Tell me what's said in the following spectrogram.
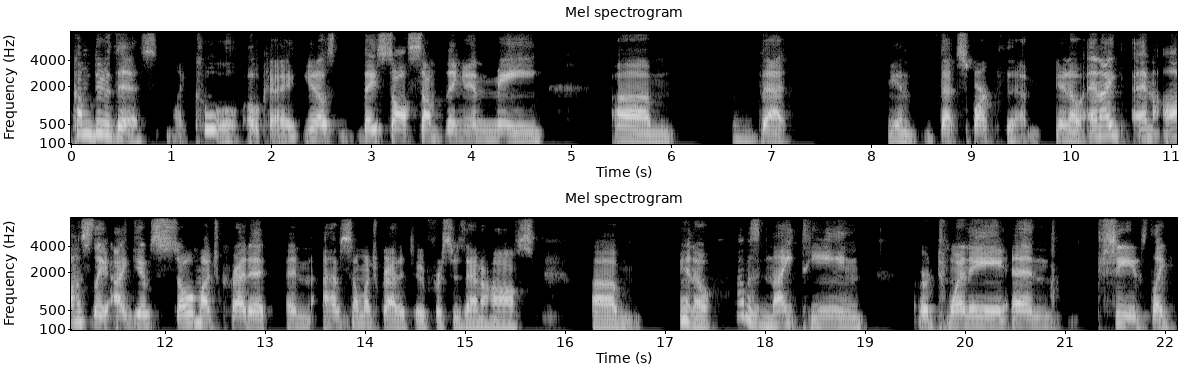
come do this." I'm like, cool, okay. You know, they saw something in me um that you know that sparked them you know and i and honestly i give so much credit and i have so much gratitude for susanna hoffs um you know i was 19 or 20 and she's like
